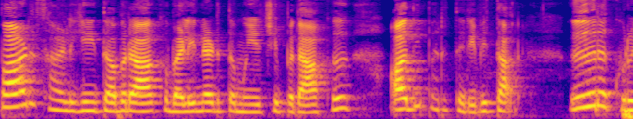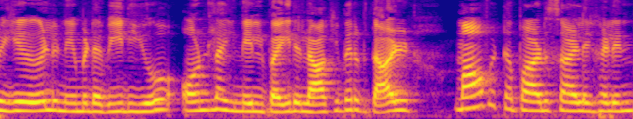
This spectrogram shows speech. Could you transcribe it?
பாடசாலையை தவறாக வழிநடத்த முயற்சிப்பதாக அதிபர் தெரிவித்தார். ஏறக்குறைய ஏழு நிமிட வீடியோ ஆன்லைனில் வைரலாகி வருவதால் மாவட்ட பாடசாலைகளின்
